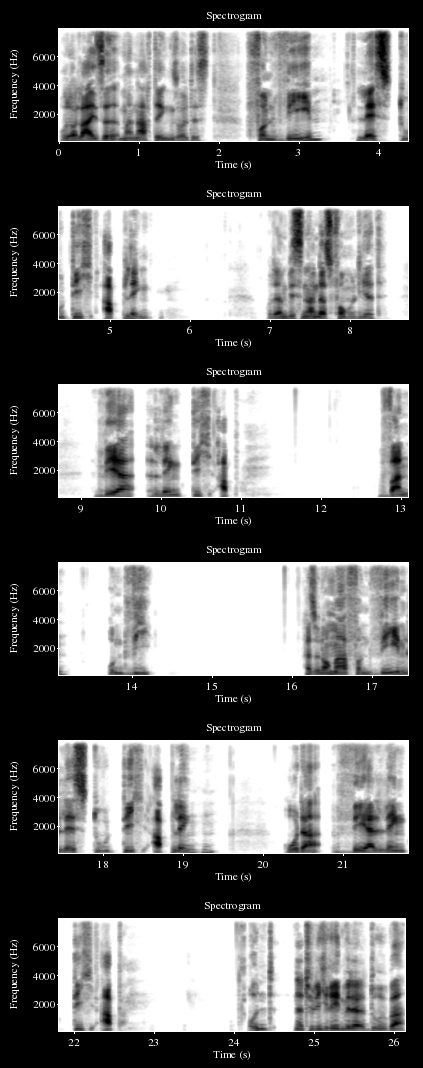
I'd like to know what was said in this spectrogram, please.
oder leise mal nachdenken solltest, von wem lässt du dich ablenken? Oder ein bisschen anders formuliert, wer lenkt dich ab? Wann und wie? Also nochmal, von wem lässt du dich ablenken? Oder wer lenkt dich ab? Und natürlich reden wir darüber,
